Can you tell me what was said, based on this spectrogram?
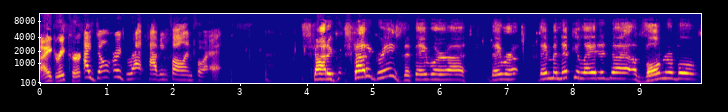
I agree, Kirk. I don't regret having fallen for it. Scott Scott agrees that they were uh, they were they manipulated uh, a vulnerable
